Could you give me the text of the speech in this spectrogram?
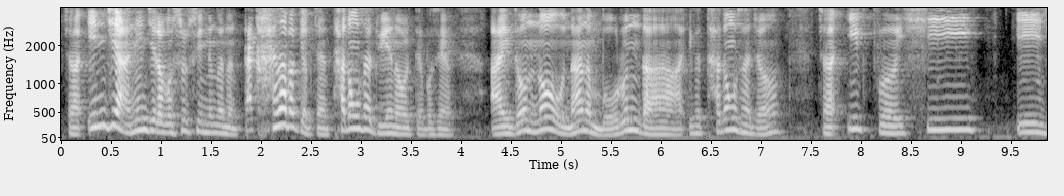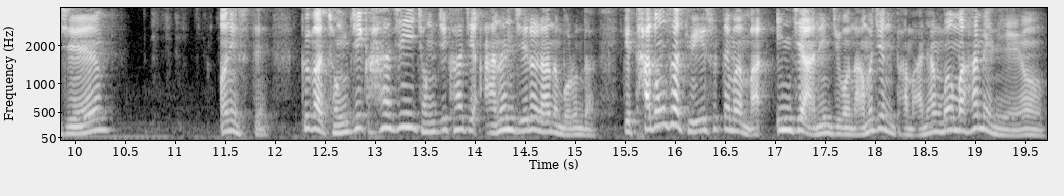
자, 인지 아닌지라고 쓸 수 있는 거는 딱 하나밖에 없잖아요. 타동사 뒤에 나올 때 보세요. I don't know. 나는 모른다. 이거 타동사죠. 자, if he is honest. 그가 정직하지 정직하지 않은지를 나는 모른다. 이게 타동사 뒤에 있을 때만 마- 인지 아닌지고 나머지는 다 마냥 뭐뭐 하면이에요.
